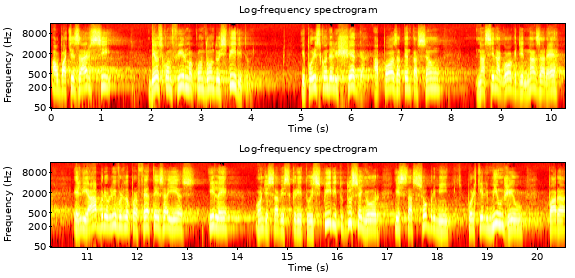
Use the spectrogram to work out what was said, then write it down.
Ao batizar-se, Deus confirma com o dom do Espírito. E por isso, quando ele chega após a tentação na sinagoga de Nazaré, ele abre o livro do profeta Isaías e lê, onde estava escrito: O Espírito do Senhor está sobre mim, porque ele me ungiu para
